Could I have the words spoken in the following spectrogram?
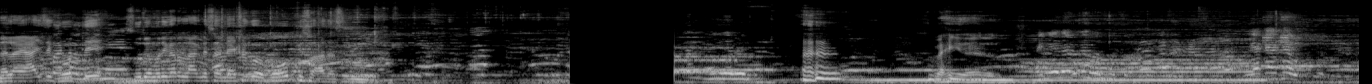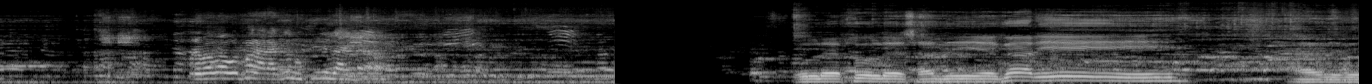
মেলায় আইছে ঘুরতে চুরি মুড়ি কারও লাগলে চলে আসো গো, বহুত কিছু আছে চুরি মুড়ি ভেঙে দেবে বাবা ওর আর একজন উঠিয়ে ফুলে ফুলে সাজিয়ে গাড়ি আসবে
